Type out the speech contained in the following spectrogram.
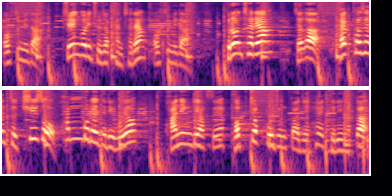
없습니다. 주행거리 조작한 차량 없습니다. 그런 차량 제가 100% 취소 환불해 드리고요. 관인 계약서에 법적 보증까지 해 드리니까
